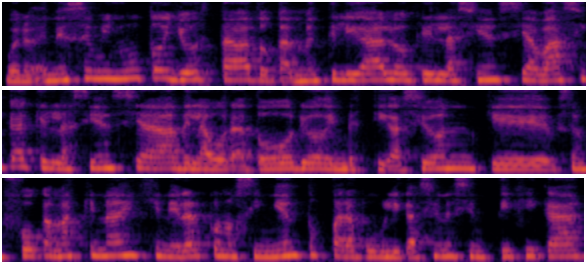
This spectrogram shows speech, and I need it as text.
Bueno, en ese minuto yo estaba totalmente ligada a lo que es la ciencia básica, que es la ciencia de laboratorio, de investigación, que se enfoca más que nada en generar conocimientos para publicaciones científicas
